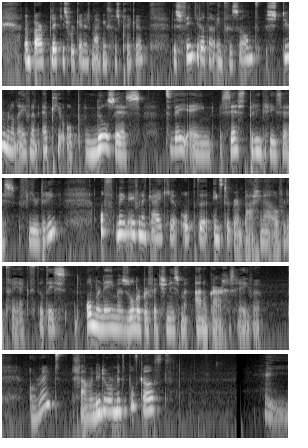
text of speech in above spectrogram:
Een paar plekjes voor kennismakingsgesprekken. Dus vind je dat nou interessant? Stuur me dan even een appje op 06 21 6336 43. Of neem even een kijkje op de Instagram pagina over dit traject. Dat is ondernemen zonder perfectionisme aan elkaar geschreven. Alright, gaan we nu door met de podcast. Hey,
